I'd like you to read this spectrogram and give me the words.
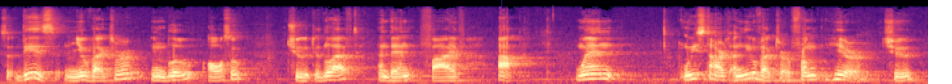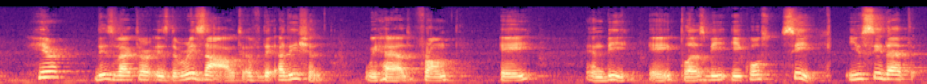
So this new vector in blue also 2 to the left and then 5 up. When we start a new vector from here to here, this vector is the result of the addition we had from a and b. a plus b equals c. You see that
